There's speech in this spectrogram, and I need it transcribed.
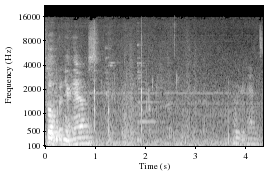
Scope in your hands. Move your hands.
